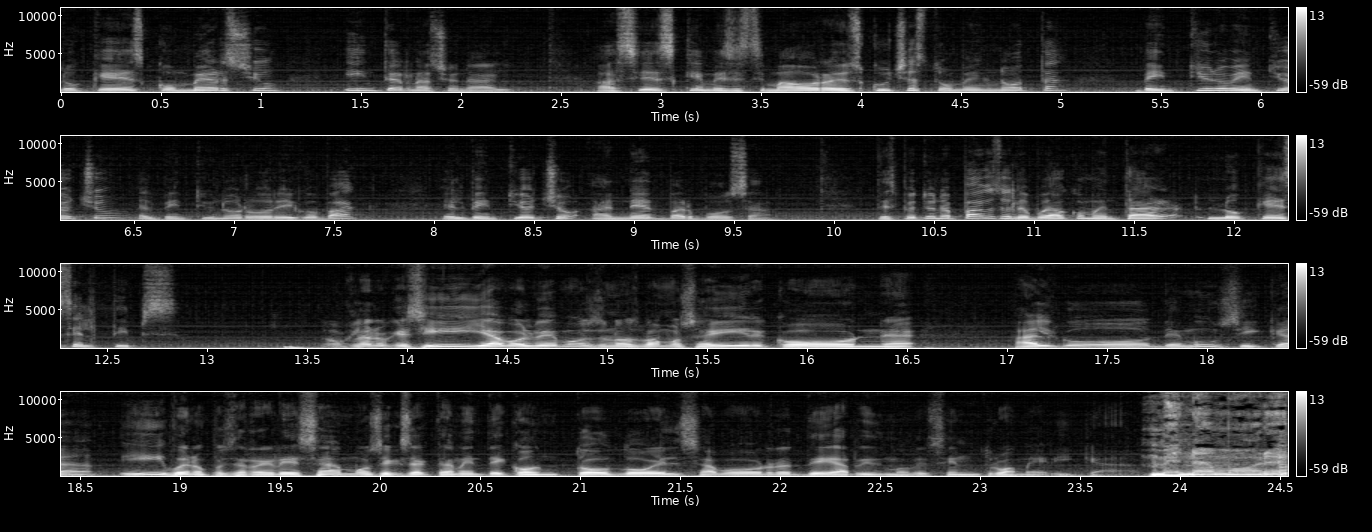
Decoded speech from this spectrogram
lo que es comercio internacional. Así es que mis estimados radioescuchas, tomen nota. 21-28, el 21 Rodrigo Bach, el 28 Anet Barbosa. Después de una pausa les voy a comentar lo que es el tips. No, claro que sí, ya volvemos, nos vamos a ir con eh, algo de música y bueno, pues regresamos exactamente con todo el sabor de a ritmo de Centroamérica. Me enamoré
